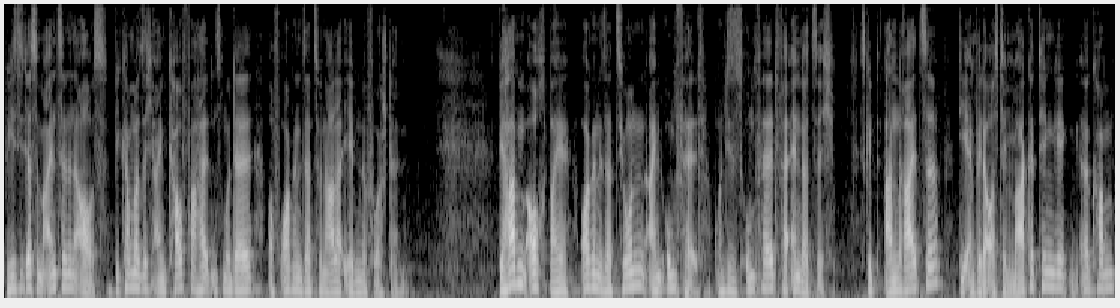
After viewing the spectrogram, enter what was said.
Wie sieht das im Einzelnen aus? Wie kann man sich ein Kaufverhaltensmodell auf organisationaler Ebene vorstellen? Wir haben auch bei Organisationen ein Umfeld und dieses Umfeld verändert sich. Es gibt Anreize, die entweder aus dem Marketing äh, kommen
